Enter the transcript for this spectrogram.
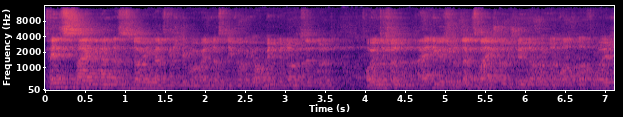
Fans zeigen kann. Das ist, glaube ich, ein ganz wichtiger Moment, dass die wirklich auch mitgenommen sind und sich schon einiges. Schon seit zwei Stunden stehen da unten draußen auf euch.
